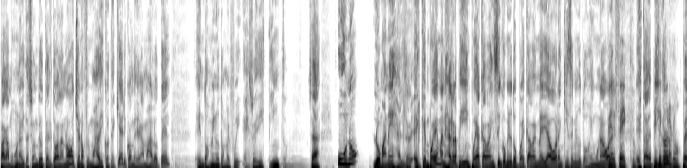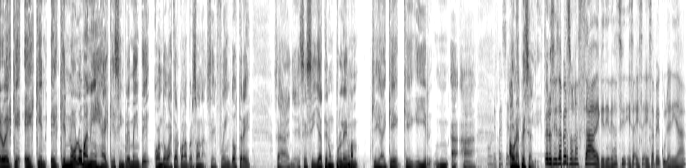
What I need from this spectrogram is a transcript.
pagamos una habitación de hotel toda la noche, nos fuimos a discotequear y cuando llegamos al hotel, en dos minutos me fui. Eso es distinto. O sea, uno lo maneja. El, el que puede manejar rapidín puede acabar en cinco minutos, puede acabar en media hora, en 15 minutos, en una hora. Perfecto. Está de pinga. no. Pero el que, el, que, el que no lo maneja, el que simplemente cuando va a estar con la persona se fue en dos, tres, o sea, ese sí ya tiene un problema que hay que, que ir mm, a, a- Un a especialista. un especialista. Pero si esa persona sabe que tiene esa, esa- esa peculiaridad,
